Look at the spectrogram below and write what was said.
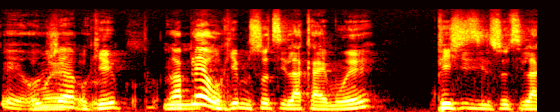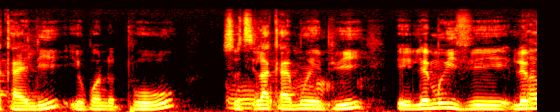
Eh, obligé à- OK. OK, me sorti la caille moi. PJ il sorti la caille li, il prend notre pour sorti la caille moi et puis et le le Ah,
